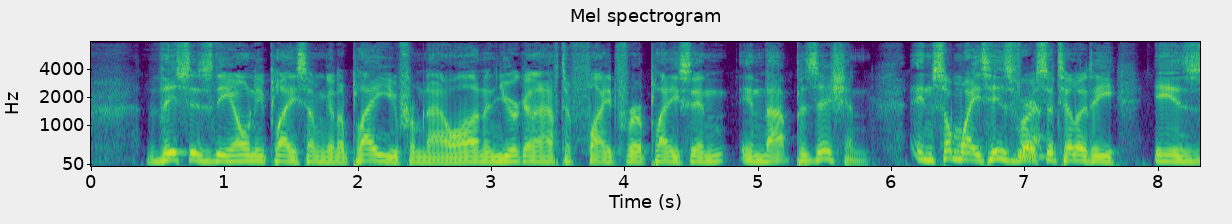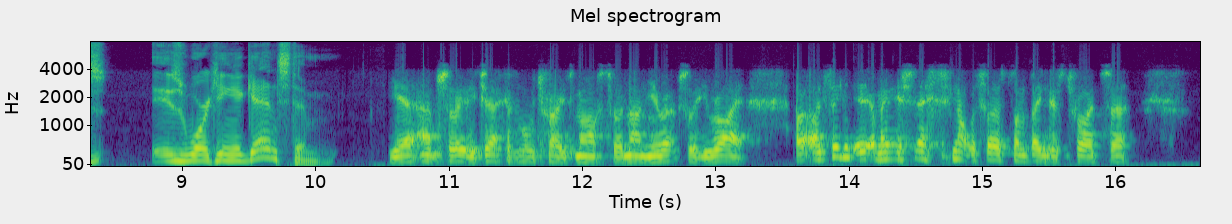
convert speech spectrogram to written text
this is the only place I'm going to play you from now on, and you're going to have to fight for a place in in that position. In some ways, his versatility yeah. is is working against him. Yeah, absolutely. Jack of all trades, master of none. You're absolutely right. I, I think. I mean, it's, it's, not the first time Wenger's tried to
